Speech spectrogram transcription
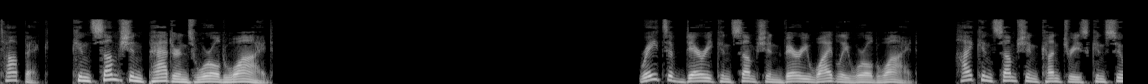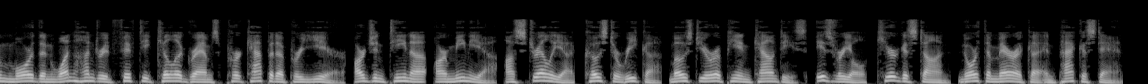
Topic: Consumption patterns worldwide Rates of dairy consumption vary widely worldwide. High consumption countries consume more than 150 kilograms per capita per year. Argentina, Armenia, Australia, Costa Rica, most European counties, Israel, Kyrgyzstan, North America and Pakistan.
